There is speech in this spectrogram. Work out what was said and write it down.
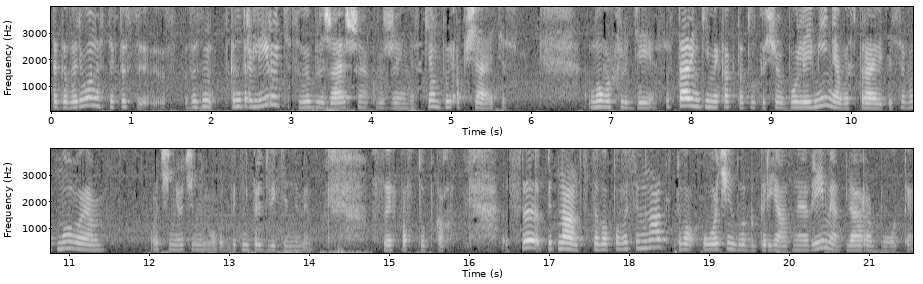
договоренностях, то есть э, контролируйте свое ближайшее окружение, с кем вы общаетесь, новых людей. Со старенькими как-то тут еще более-менее вы справитесь, а вот новые очень-очень могут быть непредвиденными в своих поступках. С 15 по 18 очень благоприятное время для работы,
